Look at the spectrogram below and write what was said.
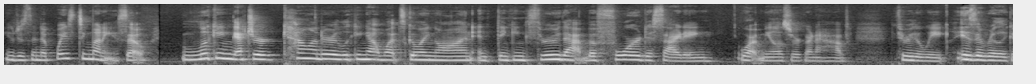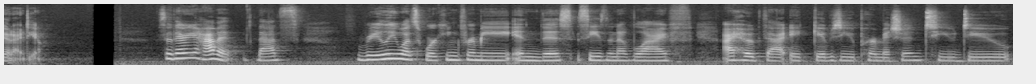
You just end up wasting money. So, looking at your calendar, looking at what's going on, and thinking through that before deciding what meals you're going to have through the week is a really good idea. So, there you have it. That's really what's working for me in this season of life. I hope that it gives you permission to do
